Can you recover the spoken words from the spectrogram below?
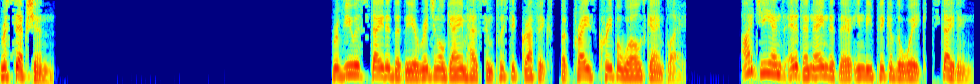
Reception. Reviewers stated that the original game has simplistic graphics, but praised Creeper World's gameplay. IGN's editor named it their indie pick of the week, stating,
